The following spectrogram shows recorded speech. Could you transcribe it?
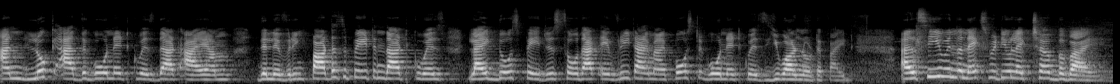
and look at the GoNet quiz that I am delivering. Participate in that quiz, like those pages so that every time I post a GoNet quiz, you are notified. I'll see you in the next video lecture. Bye-bye.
